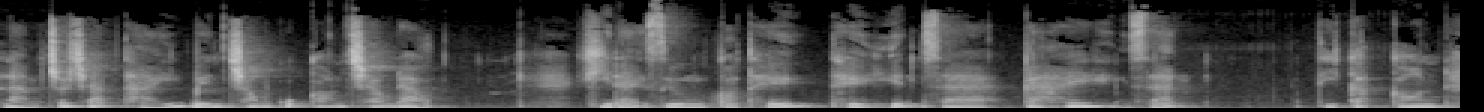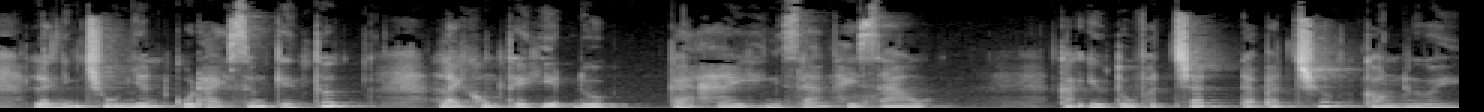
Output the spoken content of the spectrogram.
làm cho trạng thái bên trong của con trao đảo? Khi đại dương có thể thể hiện ra cả hai hình dạng thì các con là những chủ nhân của đại dương kiến thức, lại không thể hiện được cả hai hình dạng hay sao? Các yếu tố vật chất đã bắt trước con người.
